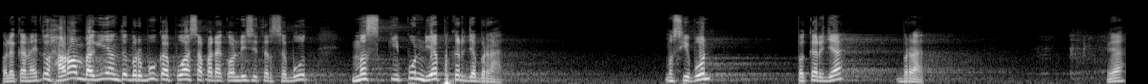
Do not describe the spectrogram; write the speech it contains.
Oleh karena itu haram baginya untuk berbuka puasa pada kondisi tersebut meskipun dia pekerja berat. Meskipun pekerja berat. Ya.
